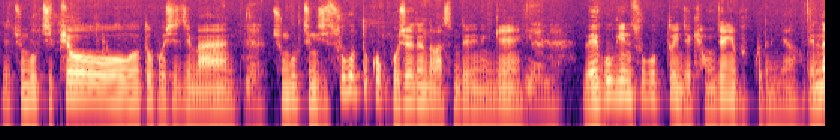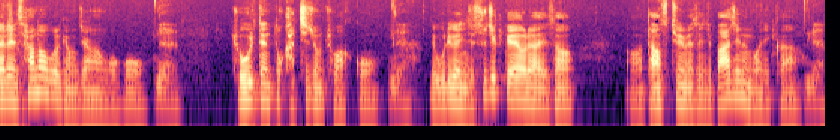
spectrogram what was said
이제 중국 지표도 보시지만 네. 중국 증시 수급도 꼭 보셔야 된다 말씀드리는 게 네. 네. 외국인 수급도 이제 경쟁이 붙거든요. 옛날엔 산업을 경쟁한 거고 네. 좋을 땐 또 같이 좀 좋았고 네. 근데 우리가 이제 수직 계열화해서 어, 다운스트림에서 이제 빠지는 거니까 네.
